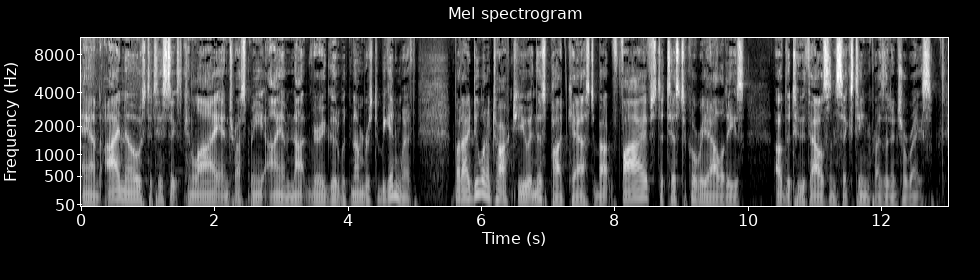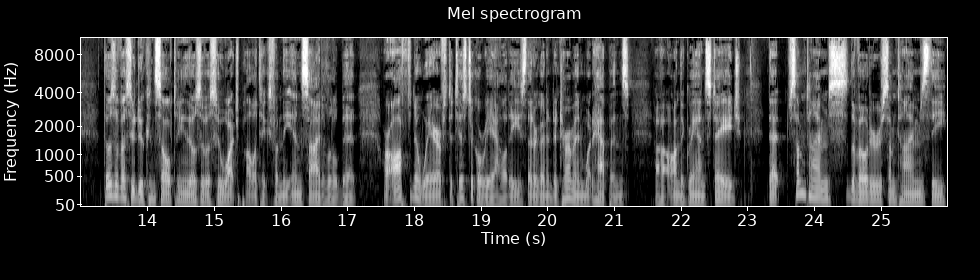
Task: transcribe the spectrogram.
And I know statistics can lie, and trust me, I am not very good with numbers to begin with. But I do want to talk to you in this podcast about five statistical realities of the 2016 presidential race. Those of us who do consulting, those of us who watch politics from the inside a little bit, are often aware of statistical realities that are going to determine what happens uh, on the grand stage that sometimes the voters, sometimes the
